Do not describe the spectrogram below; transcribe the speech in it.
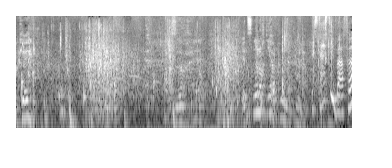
Okay. So, jetzt nur noch die Harpune. Ist das die Waffe?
